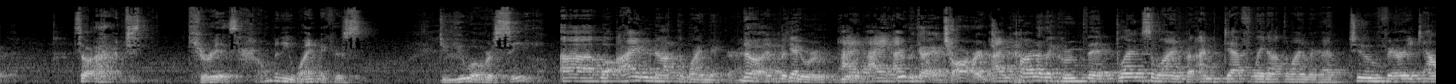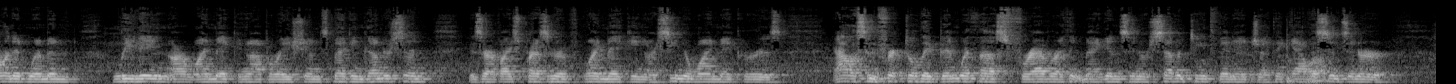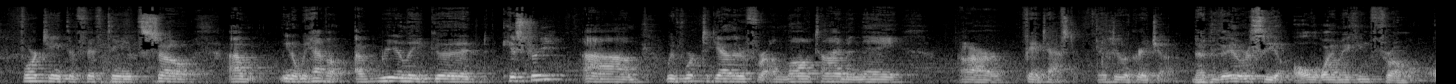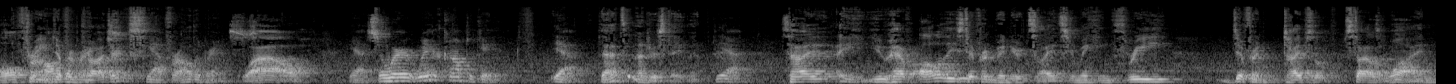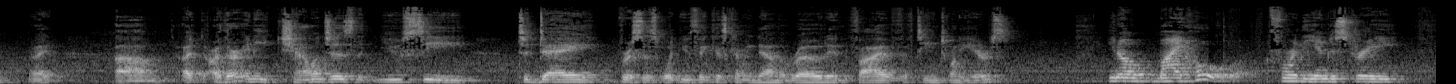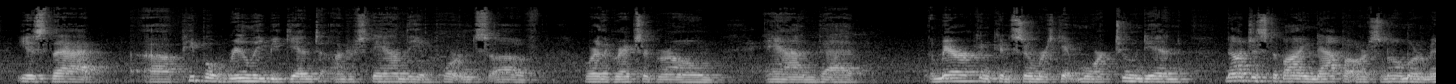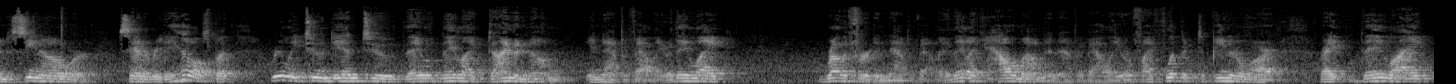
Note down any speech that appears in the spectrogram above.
So I'm just curious, how many winemakers do you oversee? Uh, well, I'm not the winemaker. No, I- but Get- you were- you were- you're the guy in charge. I'm part of the group that blends the wines, but I'm definitely not the winemaker. I have two very talented women leading our winemaking operations. Megan Gunderson is our vice president of winemaking. Our senior winemaker is Allison Frichtel. They've been with us forever. I think Megan's in her 17th vintage. I think Allison's in her 14th or 15th. So um, you know, we have a, a really good history. Um, we've worked together for a long time, and they are fantastic. They do a great job. Now, do they oversee all the winemaking from all three all different projects? Yeah, for all the brands. Wow, Yeah, so we're we're complicated. Yeah, that's an understatement. yeah. So I, I, you have all of these different vineyard sites. You're making three different types of styles of wine, right? Um, are, are there any challenges that you see today versus what you think is coming down the road in 5, 15, 20 years? You know, my hope for the industry is that uh, people really begin to understand the importance of where the grapes are grown and that American consumers get more tuned in, not just to buying Napa or Sonoma or Mendocino or Santa Rita Hills, but really tuned into they, they like Diamond Mountain in Napa Valley or they like Rutherford in Napa Valley. They like Howell Mountain in Napa Valley. Or if I flip it to Pinot Noir, right, they like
